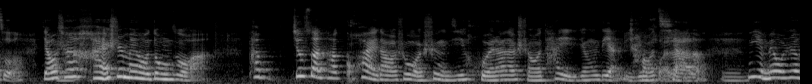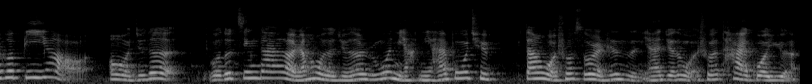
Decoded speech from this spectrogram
时候，姚晨还是没有动作啊。他就算他快到说我摄影机回来的时候，他已经脸朝前了，你也没有任何必要。哦，我觉得。我都惊呆了，然后我就觉得，如果你你还不如去当我说索尔之子，你还觉得我说的太过誉了，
